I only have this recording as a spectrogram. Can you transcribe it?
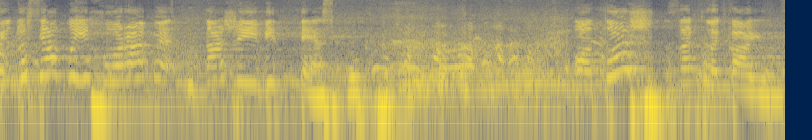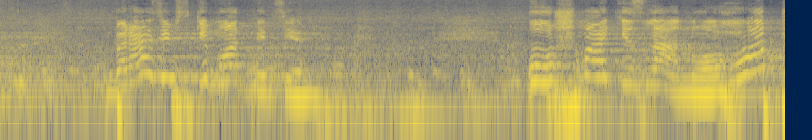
від усякої хвороби, навіть і від теску. Отож, закликаю, березівські модниці, у шматі зеленого гоп.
